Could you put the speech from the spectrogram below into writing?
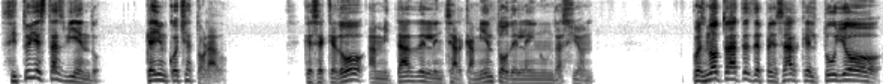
si tú ya estás viendo que hay un coche atorado, que se quedó a mitad del encharcamiento o de la inundación, pues no trates de pensar que el tuyo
